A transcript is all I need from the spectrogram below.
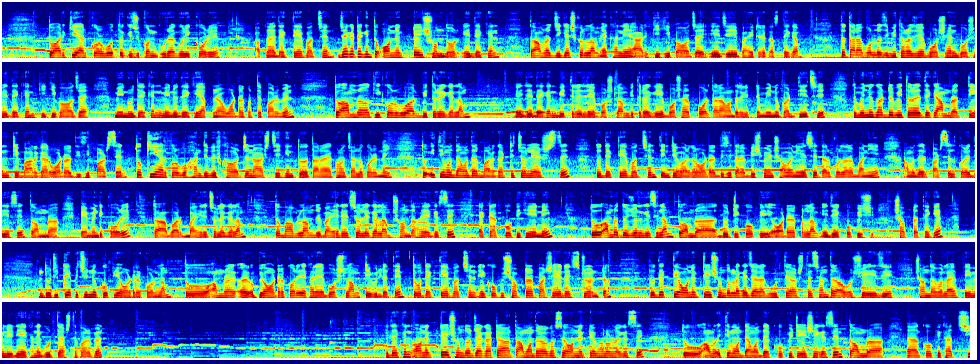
তো আর কি আর করব? তো কিছুক্ষণ ঘোরাঘুরি করে আপনারা দেখতেই পাচ্ছেন। জায়গাটা কিন্তু অনেকটাই সুন্দর এই দেখেন। তো আমরা জিজ্ঞেস করলাম, এখানে আর কি কি পাওয়া যায়? এই যে এই বাহিটার কাছ থেকে। তো তারা বলল যে, ভিতরে যে বসেন, বসে দেখেন কি কি পাওয়া যায়। মেনু দেখেন, মেনু দেখে আপনারা অর্ডার করতে পারবেন। তো আমরাও কি করব? আর ভিতরে গেলাম। এই যে দেখেন, ভিতরে যে বসলাম, ভিতরে গিয়ে বসার পর তারা আমাদেরকে একটা মেনু কার্ড দিয়েছে। তো মেনু কার্ডের ভিতরে থেকে আমরা তিনটি বার্গার অর্ডার দিয়েছি পার্সেল তো কি আর করব, হান্ডি বিফ খাওয়ার জন্য আসছি, কিন্তু তারা এখনও চালু করে নাই। তো ইতিমধ্যে আমাদের বার্গারটি চলে আসছে। তো দেখতেই পাচ্ছেন, তিনটি বার্গার অর্ডার দিয়েছি তারা বিশ মিনিট সময় নিয়েছে, তারপর তারা বানিয়ে আমাদের পার্সেল করে দিয়েছে। তো আমরা পেমেন্ট করে তো আবার বাইরে চলে গেলাম। তো ভাবলাম যে বাইরে চলে গেলাম, সন্ধ্যা হয়ে গেছে, একটা কপি খেয়ে নিই। তো আমরা দুজন গেছিলাম, তো আমরা দুটি কপি অর্ডার করলাম, এই যে কপি শপটা থেকে। দুটি ক্যাপেচিনো কপি অর্ডার করলাম, তো আমরা কপি অর্ডার করে এখানে বসলাম টেবিলটাতে। তো দেখতে পাচ্ছেন, এই কফি শপটার পাশে রেস্টুরেন্টটা। তো দেখতে অনেকটাই সুন্দর লাগে, যারা ঘুরতে আসতে চান তারা অবশ্যই এই যে সন্ধ্যাবেলায় ফ্যামিলি নিয়ে এখানে ঘুরতে আসতে পারবেন। দেখেন অনেকটাই সুন্দর জায়গাটা। তো আমাদের কাছে অনেকটাই ভালো লেগেছে। তো আমরা ইতিমধ্যে আমাদের কপিটি এসে গেছে। তো আমরা কপি খাচ্ছি।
